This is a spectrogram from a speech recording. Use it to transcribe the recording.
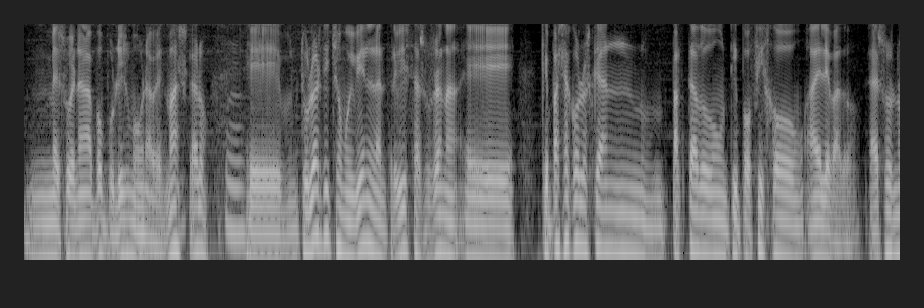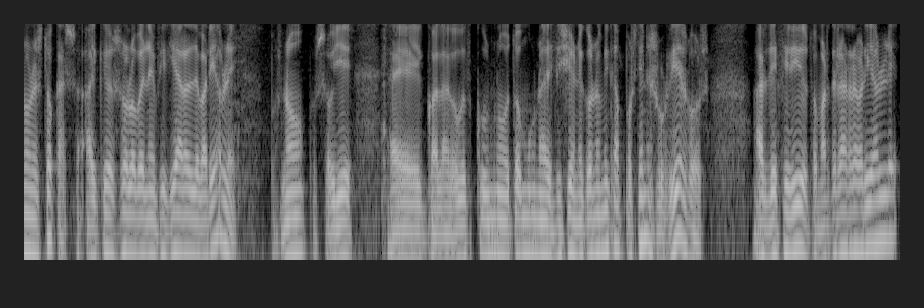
Me suena a populismo una vez más, claro. Mm. Eh, tú lo has dicho muy bien en la entrevista, Susana. Eh, ¿Qué pasa con los que han pactado un tipo fijo a elevado? ¿A esos no les tocas? ¿Hay que solo beneficiar al de variable? Pues no, pues oye, eh, cada vez que uno toma una decisión económica, pues tiene sus riesgos. Has decidido tomarte la variable,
